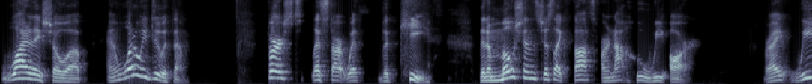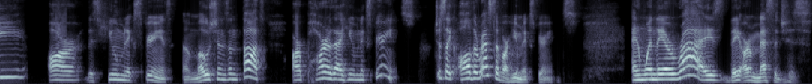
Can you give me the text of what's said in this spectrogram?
Why do they show up? And what do we do with them? First, let's start with the key that emotions, just like thoughts, are not who we are, right? We are this human experience. Emotions and thoughts are part of that human experience just like all the rest of our human experience. And when they arise, they are messages,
